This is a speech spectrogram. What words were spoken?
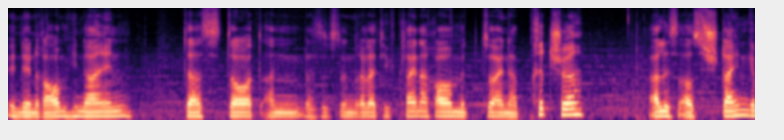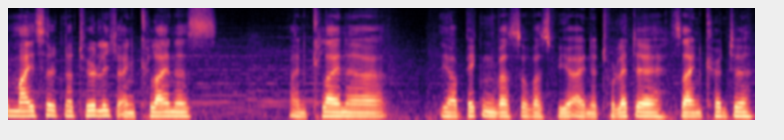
in den Raum hinein, dass dort an, das ist ein relativ kleiner Raum mit so einer Pritsche, alles aus Stein gemeißelt natürlich, ein kleines ein kleiner ja, Becken, was sowas wie eine Toilette sein könnte,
